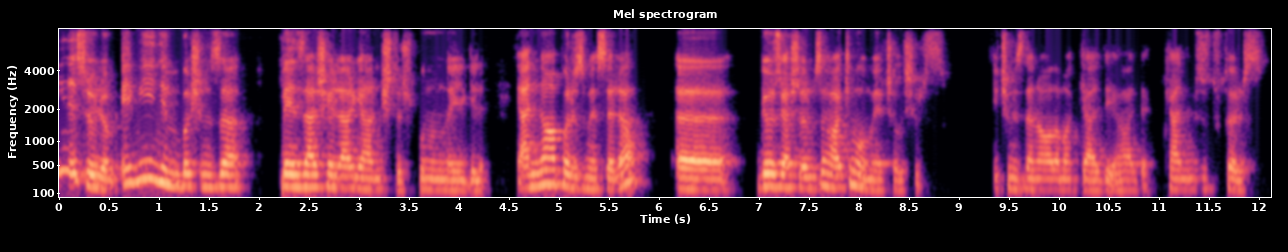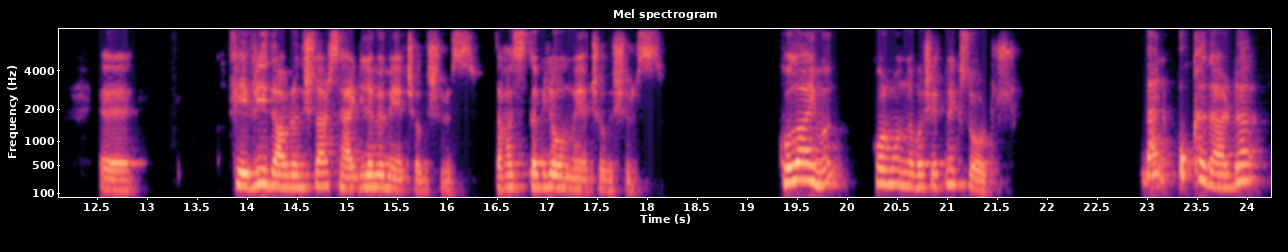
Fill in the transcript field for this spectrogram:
Yine söylüyorum, eminim başınıza benzer şeyler gelmiştir bununla ilgili. Yani ne yaparız mesela? Ee, gözyaşlarımıza hakim olmaya çalışırız. İçimizden ağlamak geldiği halde. Kendimizi tutarız. Ee, fevri davranışlar sergilememeye çalışırız. Daha stabil olmaya çalışırız. Kolay mı? Hormonla baş etmek zordur. Ben o kadar da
